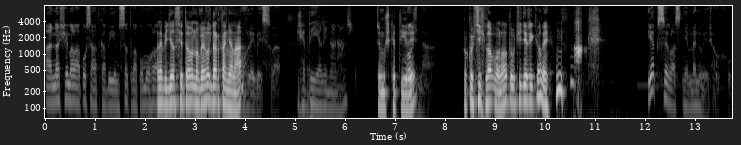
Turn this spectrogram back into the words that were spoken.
A naše malá posádka by jim sotva pomohla. Ale viděl jsi toho nového D'Artagnana? Mohli vyslat. Že by jeli na nás? Tři mušketýry? Kokotí hlavo, no, to určitě říkali. Jak se vlastně jmenuješ, hochu?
